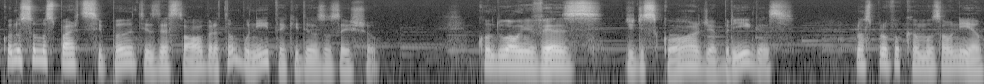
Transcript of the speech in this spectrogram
Quando somos participantes desta obra tão bonita que Deus nos deixou. Quando, ao invés de discórdia, brigas, nós provocamos a união.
